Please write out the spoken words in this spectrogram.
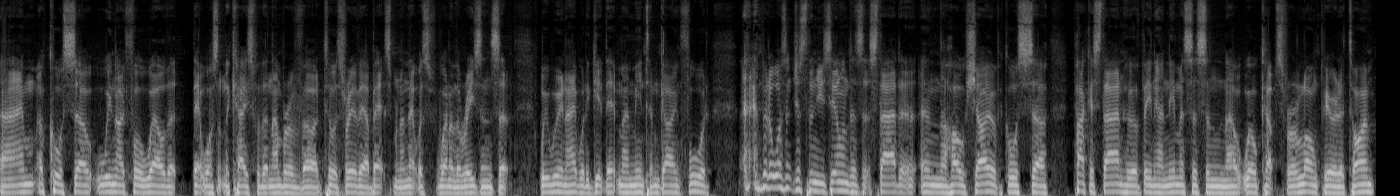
Uh, and of course, uh, we know full well that that wasn't the case with a number of uh, two or three of our batsmen, and that was one of the reasons that we weren't able to get that momentum going forward. but it wasn't just the New Zealanders that started in the whole show. Of course, uh, Pakistan, who have been our nemesis in uh, World Cups for a long period of time,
